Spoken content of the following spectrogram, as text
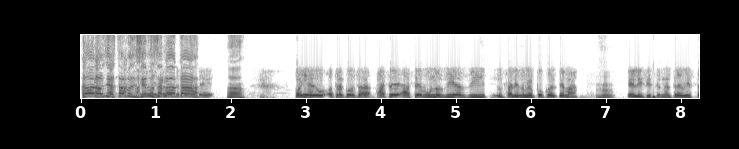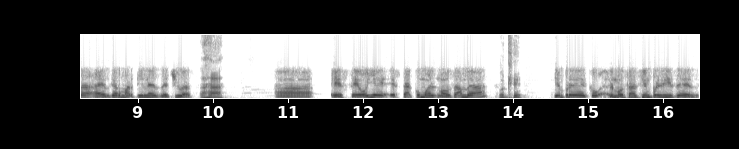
Todos los días estamos diciendo esa nota. espérate. Ah, Oye, otra cosa, hace hace unos días vi, saliéndome un poco del tema, que le hiciste una entrevista a Edgar Martínez de Chivas. ajá. Ah, este, oye, está como el Maussan, ¿verdad? Ok. Siempre, el Maussan siempre dice,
